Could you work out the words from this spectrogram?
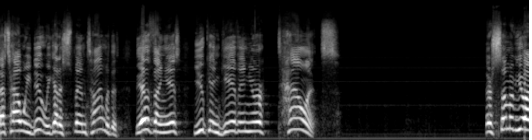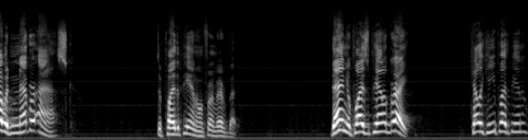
That's how we do it. We got to spend time with it. The other thing is, you can give in your talents. There's some of you I would never ask to play the piano in front of everybody. Daniel plays the piano great. Kelly, can you play the piano?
